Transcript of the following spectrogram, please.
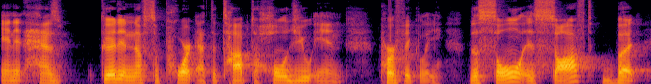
and it has good enough support at the top to hold you in perfectly. The sole is soft, but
